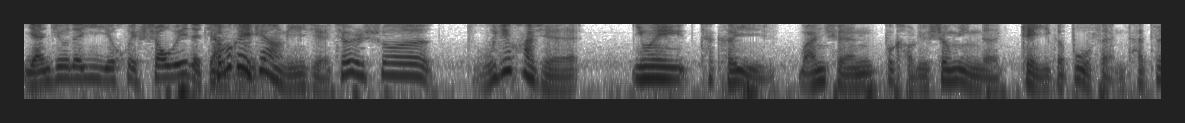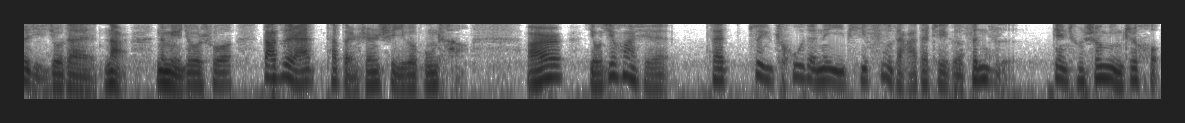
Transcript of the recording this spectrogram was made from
研究的意义会稍微的降低。可不可以这样理解？就是说，无机化学，因为它可以完全不考虑生命的这一个部分，它自己就在那儿。那么也就是说，大自然它本身是一个工厂，而有机化学在最初的那一批复杂的这个分子变成生命之后，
